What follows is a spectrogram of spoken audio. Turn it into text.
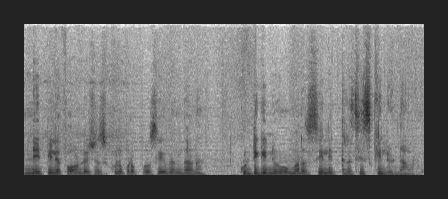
എൻ ഐ പിയിലെ ഫൗണ്ടേഷൻ സ്കൂൾ പ്രപ്പോസ് ചെയ്യുന്നത് എന്താണ്? കുട്ടിക്ക് ന്യൂമറസി ലിറ്ററസി സ്കിൽ ഉണ്ടാവണം.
